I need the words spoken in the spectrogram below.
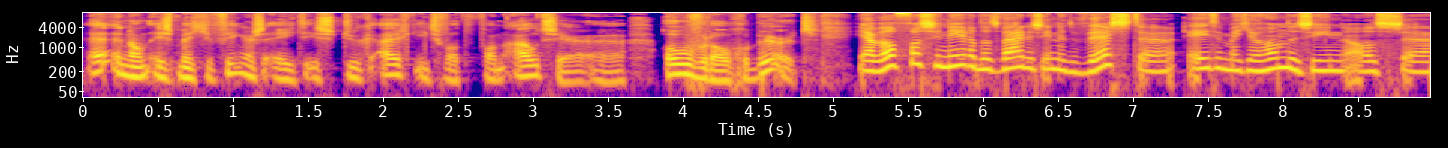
En dan is met je vingers eten is natuurlijk eigenlijk iets wat van oudsher uh, overal gebeurt. Ja, wel fascinerend dat wij dus in het Westen eten met je handen zien als uh,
